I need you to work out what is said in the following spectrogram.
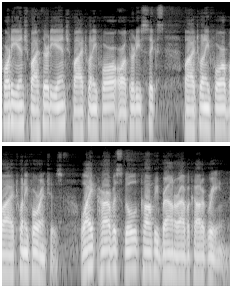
40 inch by 30 inch by 24 or 36 by 24 by 24 inches, white, harvest, gold, coffee brown, or avocado green.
